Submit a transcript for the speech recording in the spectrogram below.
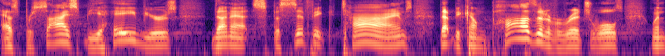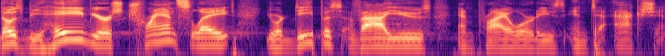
as precise behaviors done at specific times that become positive rituals when those behaviors translate your deepest values and priorities into action.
